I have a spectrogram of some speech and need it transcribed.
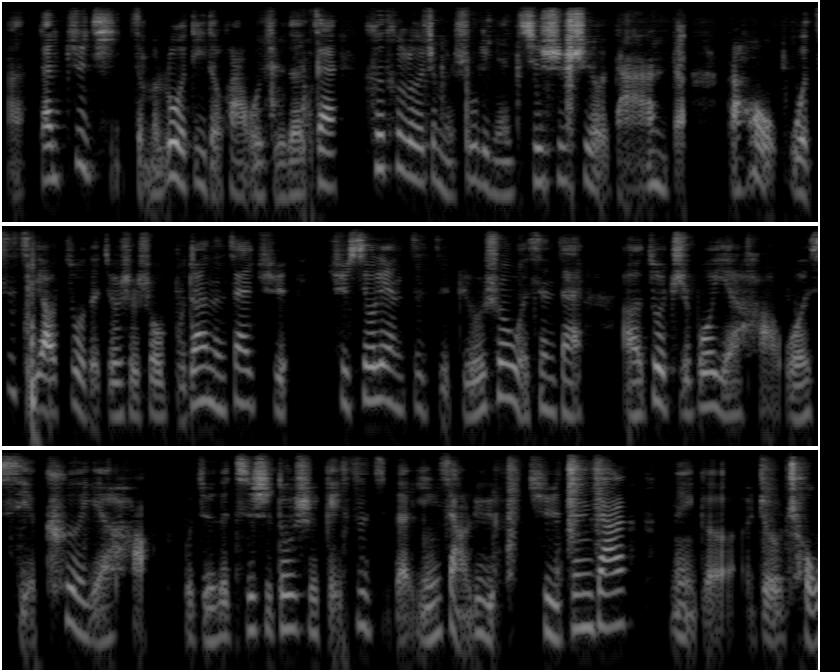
啊！但具体怎么落地的话，我觉得在科特勒这本书里面其实是有答案的。然后我自己要做的就是说，不断的再去去修炼自己。比如说我现在呃做直播也好，我写课也好，我觉得其实都是给自己的影响力去增加那个就筹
